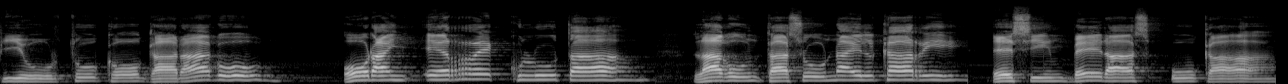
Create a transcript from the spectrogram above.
Biurtuko garago, orain errekluta, laguntasuna elkarri, ezin beraz uka.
